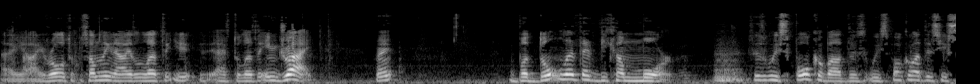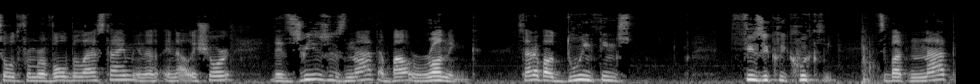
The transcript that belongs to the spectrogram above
I, I wrote something. Now I let the, I have to let the ink dry, right? But don't let that become more. Since we spoke about this, we spoke about this. You sold from Rav Wolbe last time in in Alei Shur. That Zrizus is not about running. It's not about doing things physically quickly. It's about not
